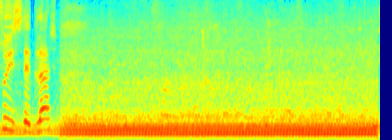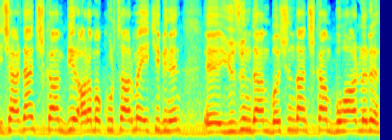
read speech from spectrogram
su istediler. İçeriden çıkan bir arama kurtarma ekibinin e, yüzünden başından çıkan buharları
